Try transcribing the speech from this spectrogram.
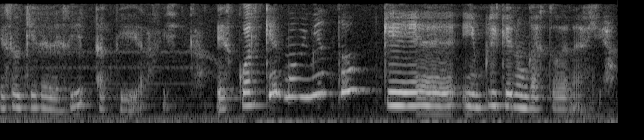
Eso quiere decir actividad física. Es cualquier movimiento que implique un gasto de energía.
